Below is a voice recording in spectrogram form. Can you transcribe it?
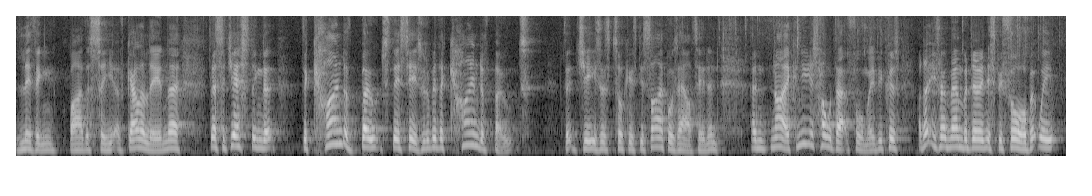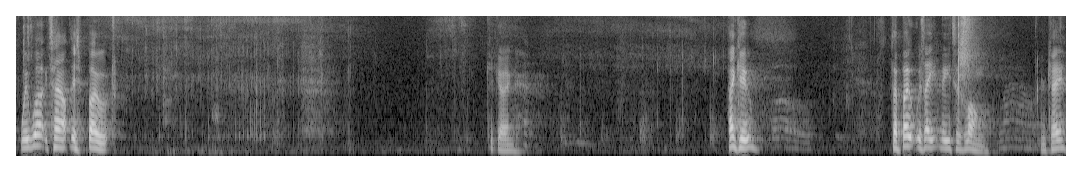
living by the Sea of Galilee. And they're, they're suggesting that the kind of boat this is would be the kind of boat that Jesus took his disciples out in. And, and Naya, can you just hold that for me? Because I don't know if you remember doing this before, but we, we worked out this boat. Keep going. Thank you. The boat was eight meters long. Okay?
